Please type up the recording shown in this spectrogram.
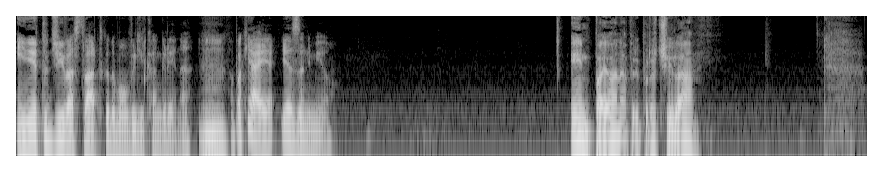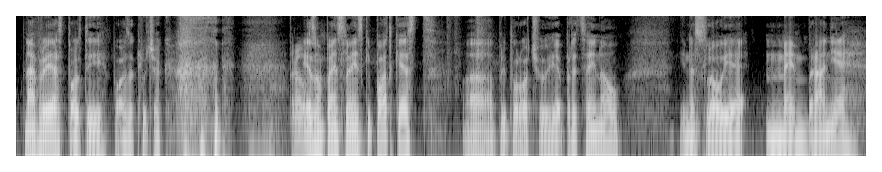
in je tudi živa stvar, tako da bomo videli, kam gre. Ne? Mm. Ampak ja, je, je zanimivo. In pa je ena priporočila. Najprej jaz, pol ti, pol zaključek. Jaz bom pa en slovenski podcast uh, priporočil, je precej nov in naslov je Membranje.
